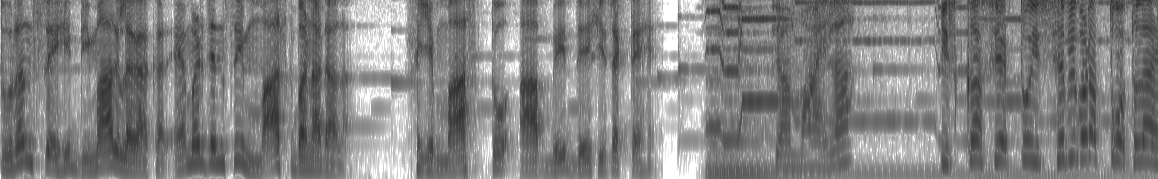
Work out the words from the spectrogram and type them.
तुरंत से ही दिमाग लगाकर इमरजेंसी मास्क बना डाला। ये मास्क तो आप भी देख ही सकते हैं। क्या माइला इसका सेट तो इससे भी बड़ा तोतला है।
